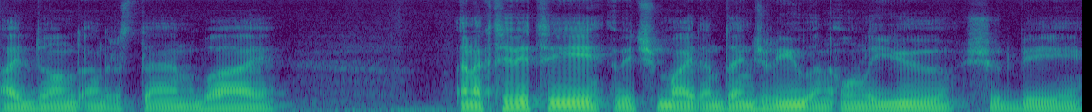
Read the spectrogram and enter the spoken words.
I don't understand why an activity which might endanger you and only you should be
